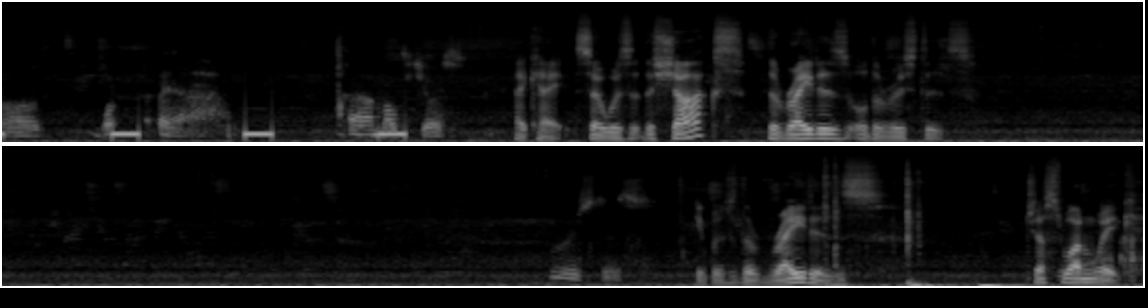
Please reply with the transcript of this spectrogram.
Oh. Uh, uh, multi choice. Okay, so was it the Sharks, the Raiders, or the Roosters? Roosters. It was the Raiders. Just one week.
